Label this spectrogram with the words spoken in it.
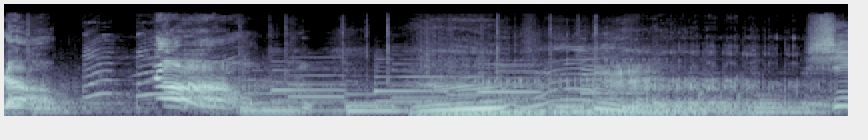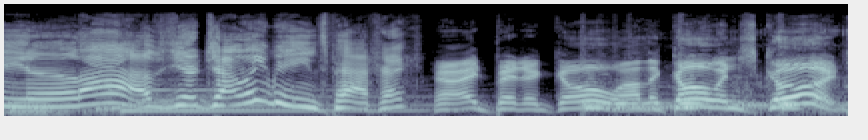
No! No! She loves your jelly beans, Patrick. I'd better go while the going's good.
